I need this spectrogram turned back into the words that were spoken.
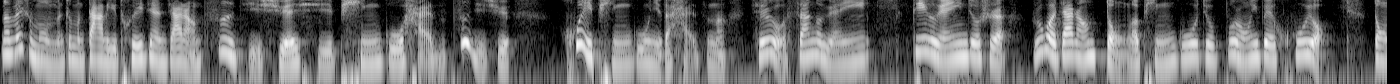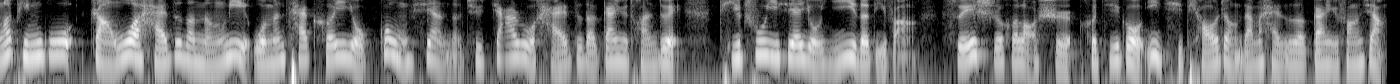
那为什么我们这么大力推荐家长自己学习评估孩子，自己去会评估你的孩子呢？其实有三个原因，第一个原因就是。如果家长懂了评估，就不容易被忽悠。懂了评估，掌握孩子的能力，我们才可以有贡献的去加入孩子的干预团队，提出一些有疑义的地方，随时和老师和机构一起调整咱们孩子的干预方向。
